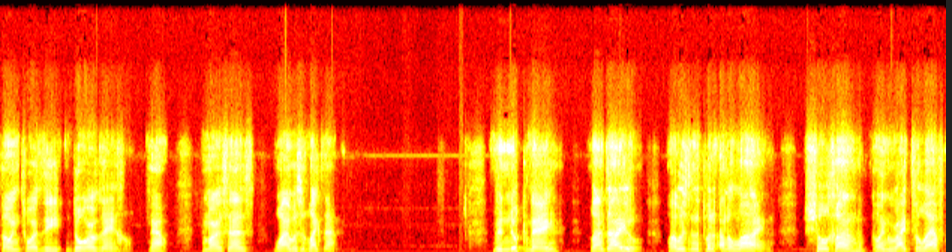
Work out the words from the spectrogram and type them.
going toward the door of the Eichel. Now, the Gemara says, why was it like that? V'nukme ladayu. Why wasn't it put on a line? Shulchan, going right to left.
